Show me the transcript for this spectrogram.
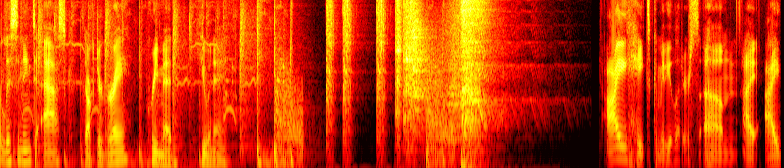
listening to Ask Dr. Gray Pre-Med Q&A. I hate committee letters. Um, I I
